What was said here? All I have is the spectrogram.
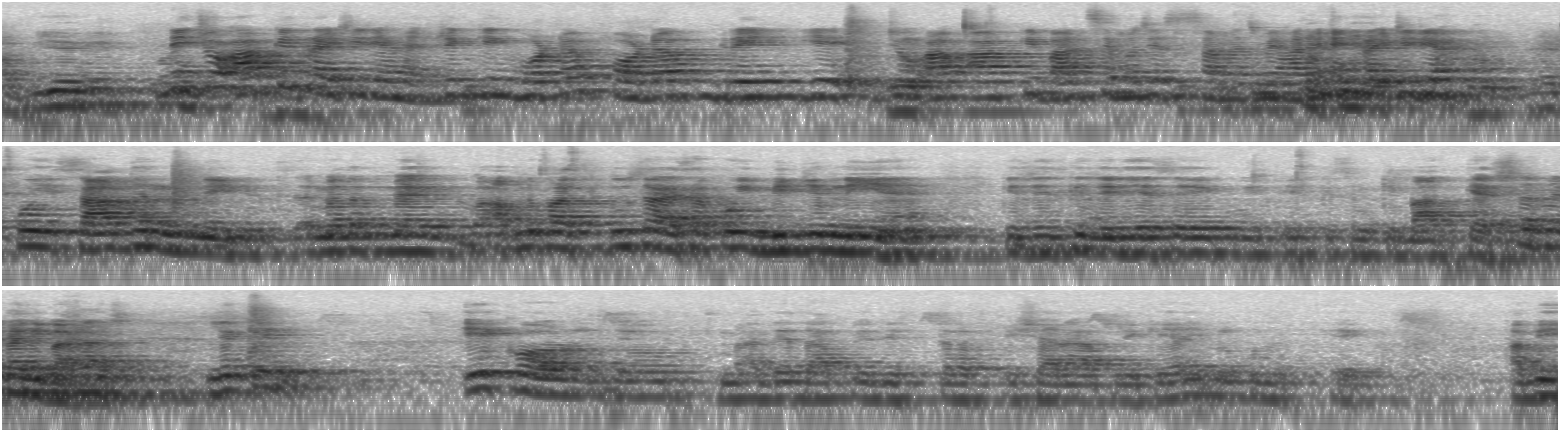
अब ये नहीं जो आपके क्राइटेरिया हैं ड्रिंकिंग वाटर फॉर्डर ग्रेन ये जो आप आपकी बात से मुझे समझ में आ रहे हैं क्राइटेरिया कोई साधन नहीं मतलब मैं अपने पास दूसरा ऐसा कोई मीडियम नहीं है कि जिसके ज़रिए से इस किस्म की बात कह Sir, पहली बात। लेकिन एक और जो जैसे आपने जिस तरफ़ इशारा आपने किया ये बिल्कुल एक अभी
